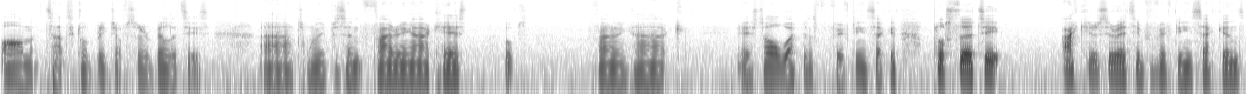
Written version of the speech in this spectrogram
on tactical bridge officer abilities. 20% uh, firing arc haste, oops, firing arc Haste all weapons for 15 seconds. Plus 30 accuracy rating for 15 seconds.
